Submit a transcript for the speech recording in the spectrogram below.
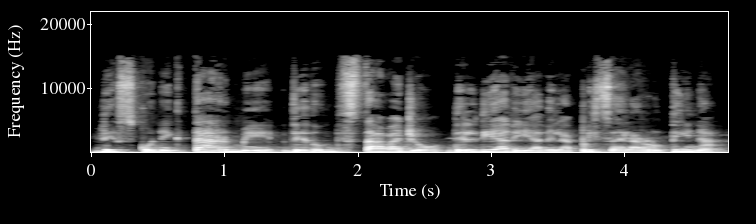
desconectarme de donde estaba yo, del día a día, de la prisa, de la rutina,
